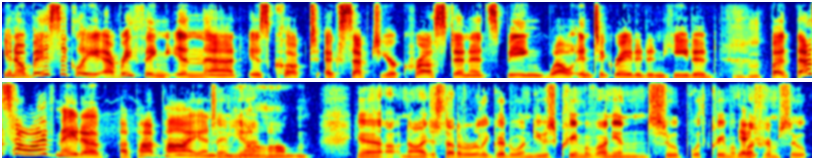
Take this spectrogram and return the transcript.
you know, basically everything in that is cooked except your crust and it's being well integrated and heated. Mm-hmm. But that's how I've made a, a pot pie and Same yum. Here. Yeah, uh, no, I just thought of a really good one. Use cream of onion soup with cream of there mushroom you, soup.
